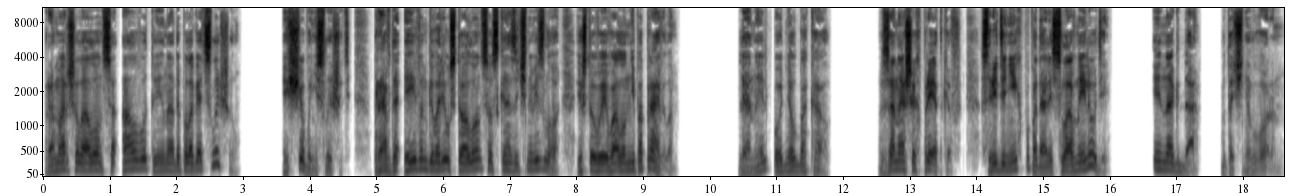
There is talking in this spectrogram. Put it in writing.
Про маршала Алонса Алву ты, надо полагать, слышал? Еще бы не слышать. Правда, Эйвен говорил, что Алонсо сказочно везло, и что воевал он не по правилам. Леонель поднял бокал. «За наших предков. Среди них попадались славные люди». «Иногда», — уточнил ворон.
